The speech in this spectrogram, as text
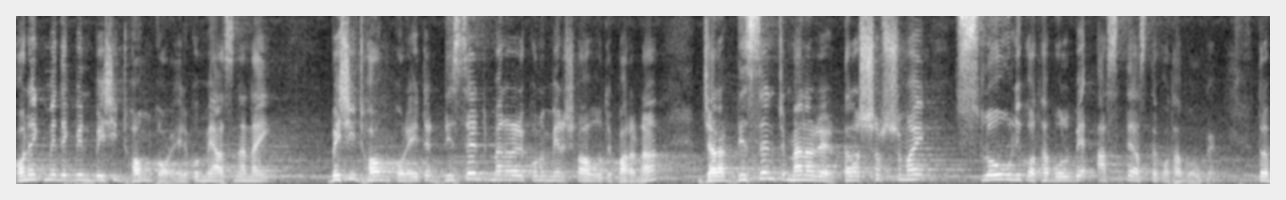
অনেক মেয়ে দেখবেন বেশি ঢং করে, এরকম মেয়ে আছে না নাই? বেশি ঢং করে, এটা ডিসেন্ট ম্যানারের কোনো মেয়ের স্বভাব হতে পারে না। যারা ডিসেন্ট ম্যানারের তারা সবসময় স্লোলি কথা বলবে, আস্তে আস্তে কথা বলবে। তারা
